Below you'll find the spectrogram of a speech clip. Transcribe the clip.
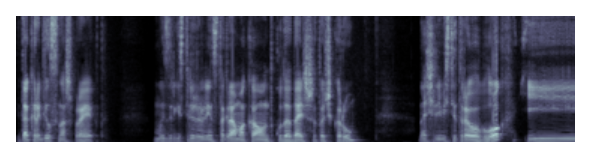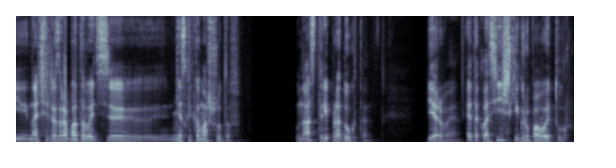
И так родился наш проект. Мы зарегистрировали инстаграм-аккаунт куда дальше.ру, начали вести travel-блог и начали разрабатывать э, несколько маршрутов. У нас три продукта. Первое – это классический групповой тур.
